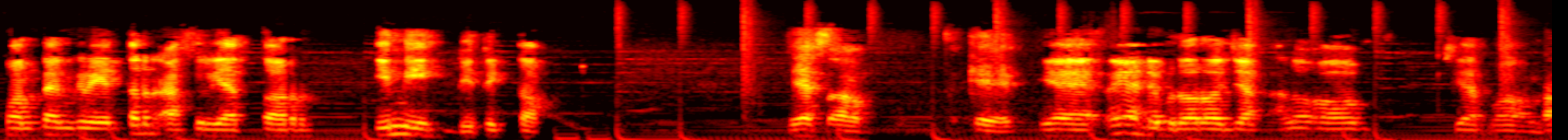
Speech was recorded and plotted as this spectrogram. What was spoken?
content creator afiliator ini di TikTok. Yes Om. Oke. Okay. Ya, yeah. eh ada Bro Rojak. Halo Om. Siap Om.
